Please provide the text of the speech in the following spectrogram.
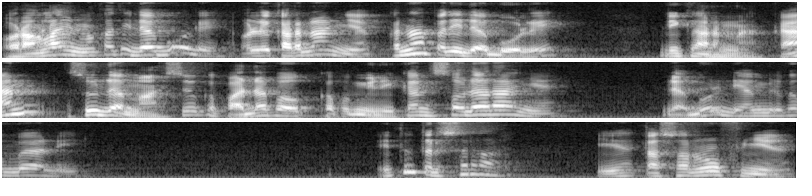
orang lain maka tidak boleh. Oleh karenanya, kenapa tidak boleh? Dikarenakan sudah masuk kepada kepemilikan saudaranya. Tidak boleh diambil kembali. Itu terserah ya tasarrufnya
